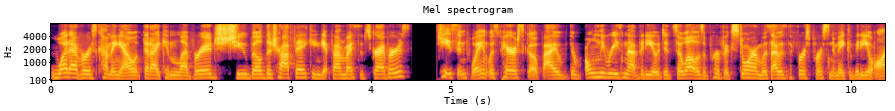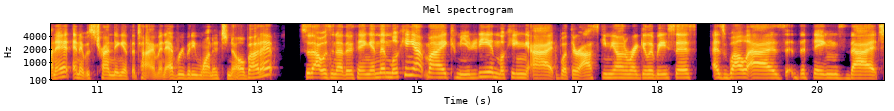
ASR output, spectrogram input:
whatever is coming out that I can leverage to build the traffic and get found by subscribers. Case in point was Periscope. I the only reason that video did so well was a perfect storm was I was the first person to make a video on it and it was trending at the time and everybody wanted to know about it. So that was another thing. And then looking at my community and looking at what they're asking me on a regular basis, as well as the things that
